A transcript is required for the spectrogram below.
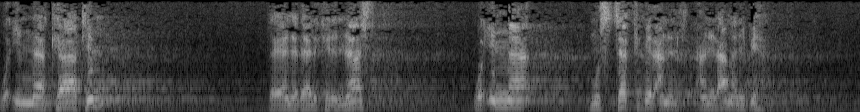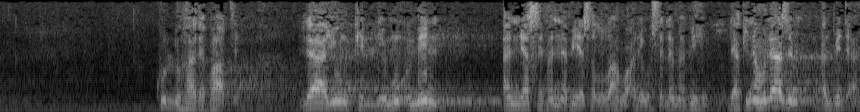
وإما كاتم بيان ذلك للناس وإما مستكبر عن عن العمل بها. كل هذا باطل. لا يمكن لمؤمن أن يصف النبي صلى الله عليه وسلم به لكنه لازم البدعة.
